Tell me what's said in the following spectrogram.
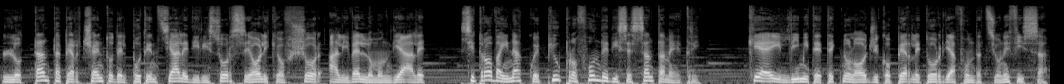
L'80% del potenziale di risorse eoliche offshore a livello mondiale si trova in acque più profonde di 60 metri, che è il limite tecnologico per le torri a fondazione fissa.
